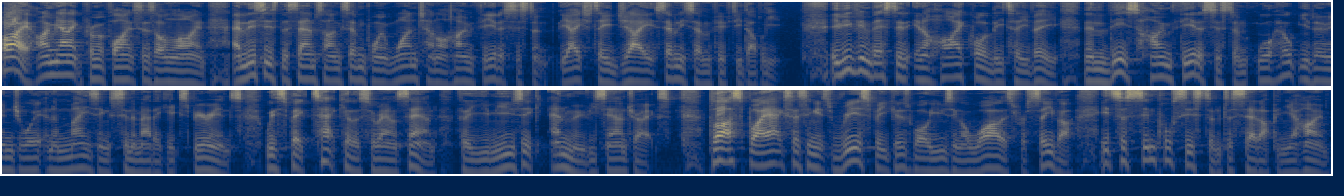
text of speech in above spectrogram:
Hi, I'm Yannick from Appliances Online and this is the Samsung 7.1 channel home theatre system, the HTJ7750W. If you've invested in a high quality TV, then this home theatre system will help you to enjoy an amazing cinematic experience with spectacular surround sound for your music and movie soundtracks. Plus, by accessing its rear speakers while using a wireless receiver, it's a simple system to set up in your home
